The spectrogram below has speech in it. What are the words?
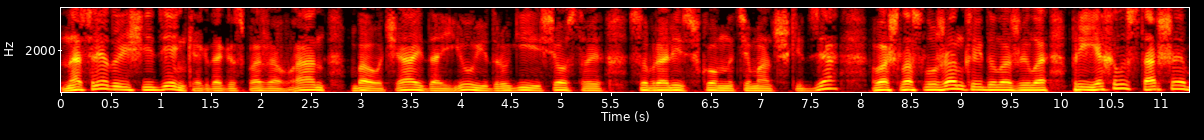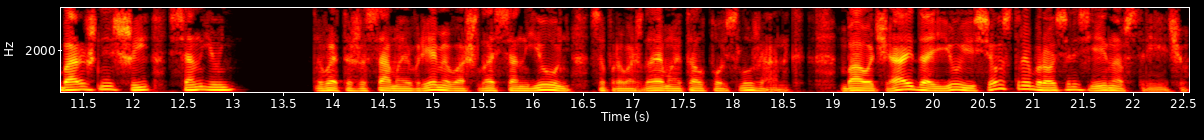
На следующий день, когда госпожа Ван, Баочай, Даю и другие сестры собрались в комнате матушки Дзя, вошла служанка и доложила, приехала старшая барышня Ши Сян Юнь. В это же самое время вошла Сян Юнь, сопровождаемая толпой служанок. Бао Чай, Даю и сестры бросились ей навстречу.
